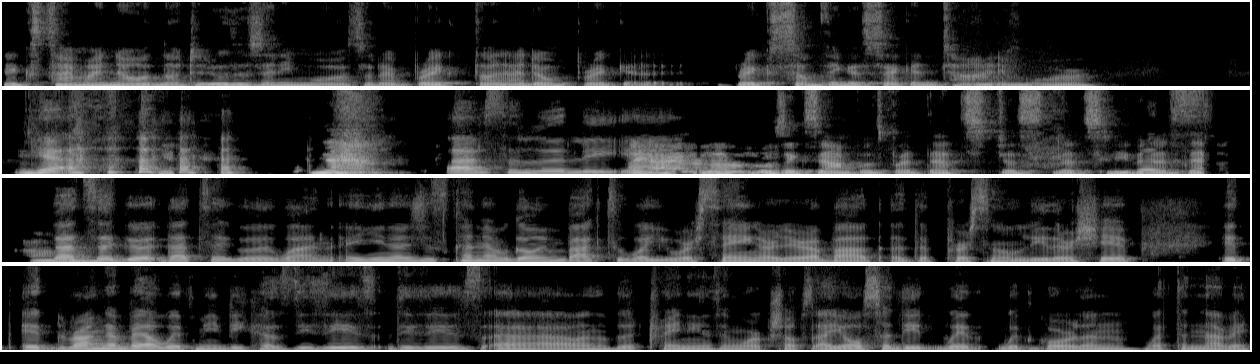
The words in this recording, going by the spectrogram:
next time I know not to do this anymore, so that I break I don't break break something a second time or yeah. yeah. Absolutely. Yeah. I, I, have a lot of those examples, but that's just let's leave it that's, at that. Um, that's a good that's a good one and you know just kind of going back to what you were saying earlier about uh, the personal leadership it it rang a bell with me because this is this is uh, one of the trainings and workshops i also did with with gordon watanabe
